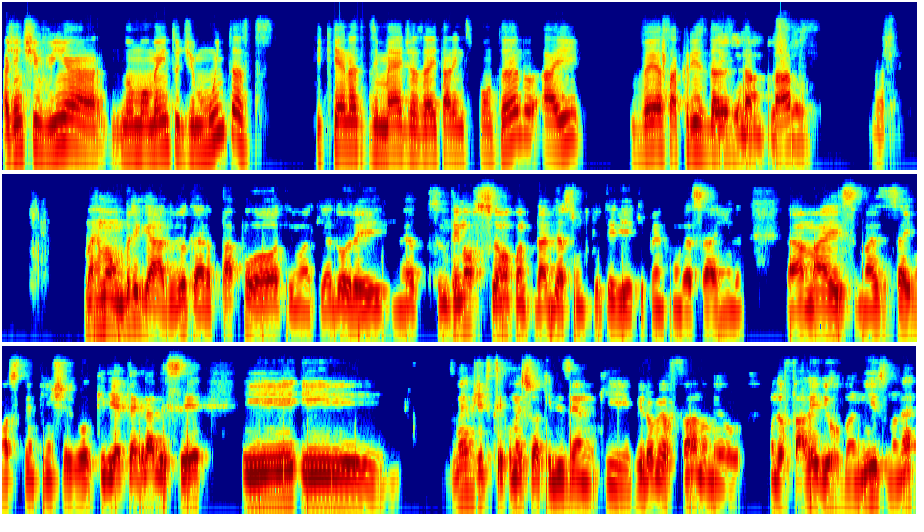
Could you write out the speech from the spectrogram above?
a gente vinha no momento de muitas pequenas e médias aí estarem despontando, aí veio essa crise das startups. Mas, irmão, obrigado, viu, cara? Papo ótimo aqui, adorei. Né? Você não tem noção a quantidade de assunto que eu teria aqui para gente conversar ainda, tá? mas, mas isso aí, nosso tempinho chegou. Queria te agradecer e, e do mesmo jeito que você começou aqui dizendo que virou meu fã no meu, quando eu falei de urbanismo, né?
